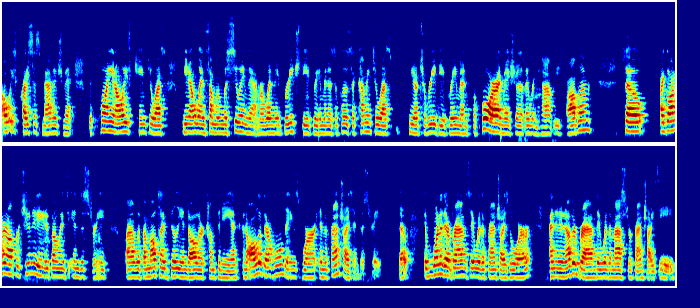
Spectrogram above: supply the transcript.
always crisis management. The client always came to us, you know, when someone was suing them or when they breached the agreement, as opposed to coming to us you know, to read the agreement before and make sure that they wouldn't have these problems. So I got an opportunity to go into industry uh, with a multi-billion dollar company and, and all of their holdings were in the franchise industry. So in one of their brands, they were the franchisor, and in another brand, they were the master franchisee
